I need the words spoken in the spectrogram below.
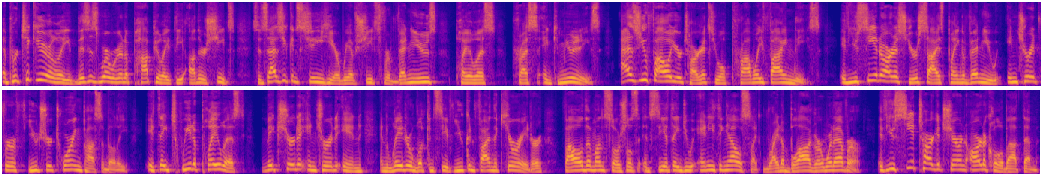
And particularly, this is where we're going to populate the other sheets, since as you can see here, we have sheets for venues, playlists, press, and communities. As you follow your targets, you will probably find these. If you see an artist your size playing a venue, enter it for a future touring possibility. If they tweet a playlist, make sure to enter it in and later look and see if you can find the curator, follow them on socials, and see if they do anything else like write a blog or whatever. If you see a target share an article about them,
